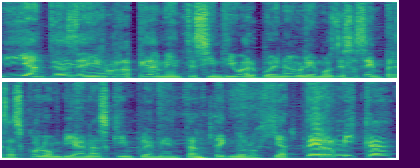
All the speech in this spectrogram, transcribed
Y antes de irnos rápidamente, Cindy Balbuena, hablemos de esas empresas colombianas que implementan tecnología térmica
